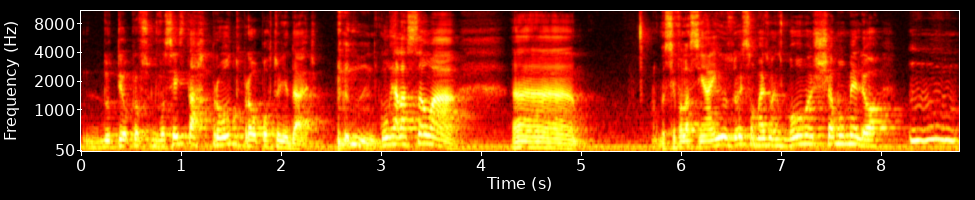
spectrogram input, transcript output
do teu de você estar pronto para a oportunidade. com relação a ah, você fala assim, aí os dois são mais ou menos bons, mas chamam melhor. Hum,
